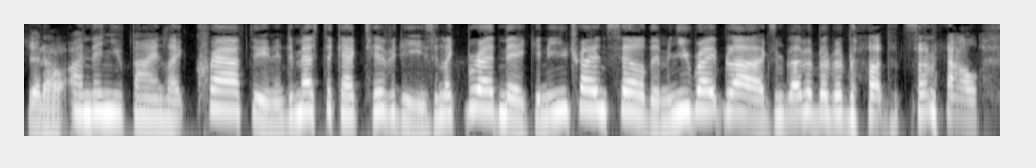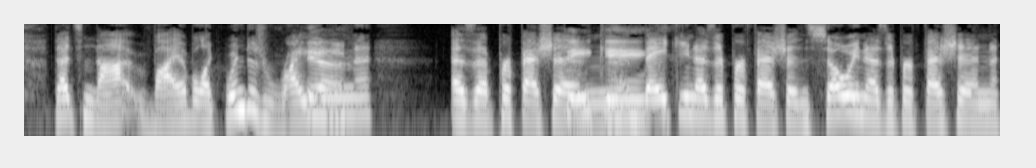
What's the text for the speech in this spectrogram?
you know, and then you find like crafting and domestic activities and like bread making and you try and sell them and you write blogs and blah, blah, blah, blah, blah, that somehow that's not viable. Like, when does writing Yeah. As a profession, Baking. baking as a profession, sewing as a profession.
